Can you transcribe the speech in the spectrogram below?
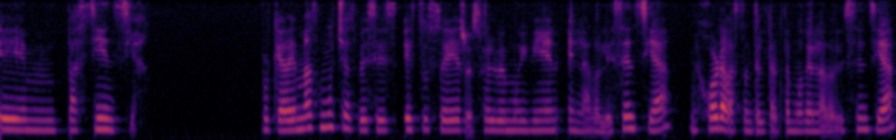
Em, paciencia, porque además muchas veces esto se resuelve muy bien en la adolescencia, mejora bastante el tartamudeo en la adolescencia,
